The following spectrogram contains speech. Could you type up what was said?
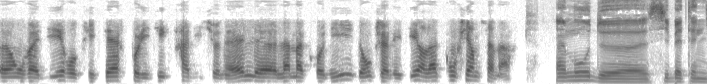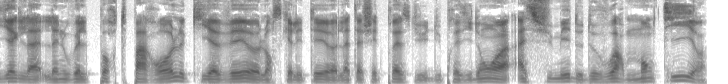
on va dire, aux critères politiques traditionnels. La Macronie, donc j'allais dire, là, confirme sa marque. Un mot de euh, Sibeth Ndiaye, la, nouvelle porte-parole, qui avait, euh, lorsqu'elle était euh, l'attachée de presse du, président, assumé de devoir mentir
